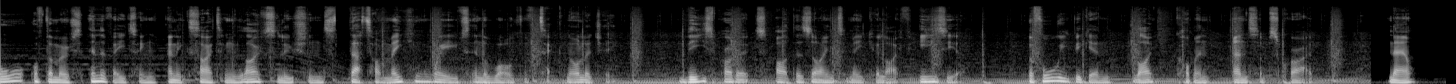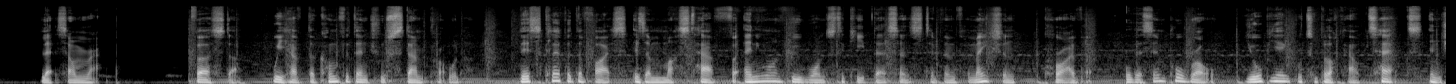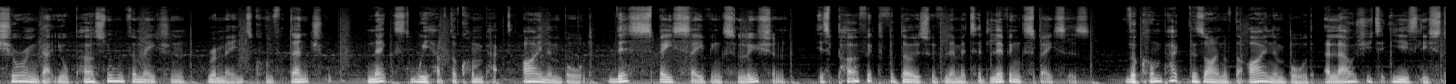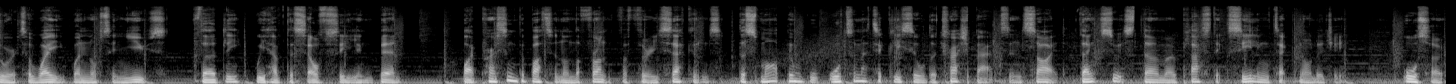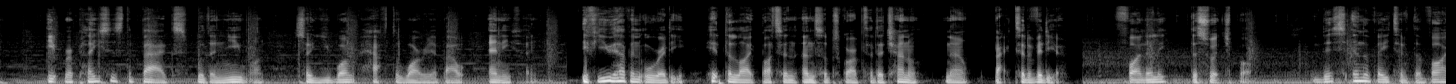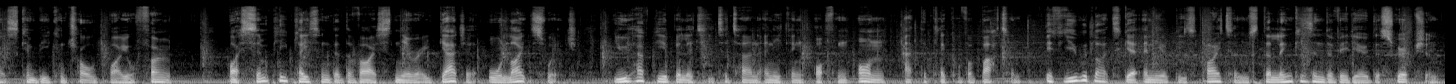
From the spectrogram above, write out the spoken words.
four of the most innovating and exciting life solutions that are making waves in the world of technology. These products are designed to make your life easier. Before we begin, like, comment and subscribe. Now, let's unwrap. First up, we have the confidential stamp roller. This clever device is a must have for anyone who wants to keep their sensitive information private. With a simple roll, you'll be able to block out text, ensuring that your personal information remains confidential. Next, we have the compact ironing board. This space-saving solution is perfect for those with limited living spaces. The compact design of the ironing board allows you to easily store it away when not in use. Thirdly, we have the self-sealing bin. By pressing the button on the front for 3 seconds, the smart bin will automatically seal the trash bags inside thanks to its thermoplastic sealing technology. Also, it replaces the bags with a new one so you won't have to worry about anything. If you haven't already, hit the like button and subscribe to the channel. Now, back to the video. Finally, the SwitchBot. This innovative device can be controlled by your phone by simply placing the device near a gadget or light switch, you have the ability to turn anything off and on at the click of a button. If you would like to get any of these items, the link is in the video description.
